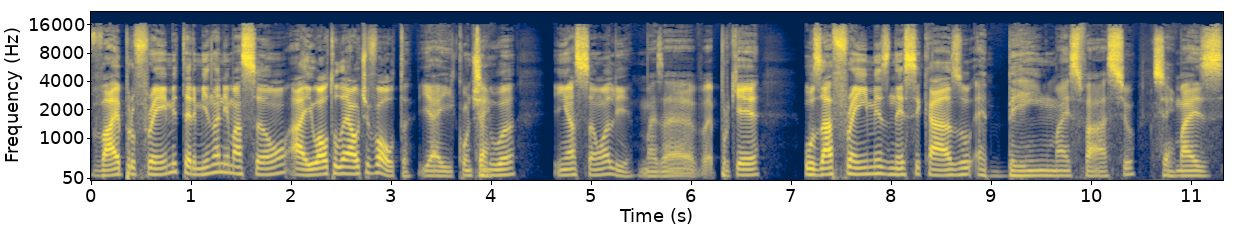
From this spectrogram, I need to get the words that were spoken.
vai pro frame, termina a animação, aí o auto layout volta e aí continua em ação ali. Mas é, é porque usar frames nesse caso é bem mais fácil. Sim. Mas,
